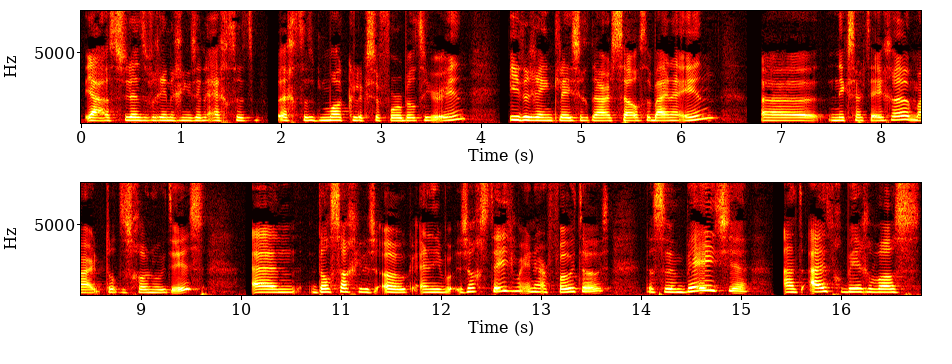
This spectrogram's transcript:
Ja, studentenverenigingen zijn echt het, echt het makkelijkste voorbeeld hierin. Iedereen kleedt zich daar hetzelfde bijna in. Uh, niks daartegen, maar dat is gewoon hoe het is. En dat zag je dus ook. En je zag steeds meer in haar foto's dat ze een beetje aan het uitproberen was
